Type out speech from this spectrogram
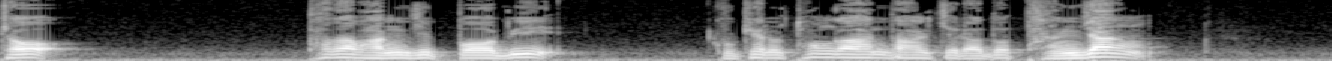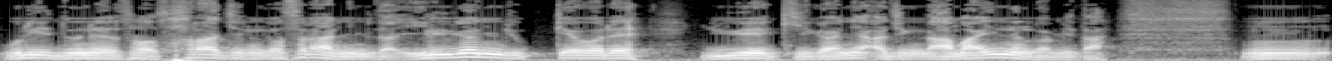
저 타다 방지법이 국회를 통과한다 할지라도 당장 우리 눈에서 사라지는 것은 아닙니다. 1년 6개월의 유예 기간이 아직 남아 있는 겁니다. 음,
